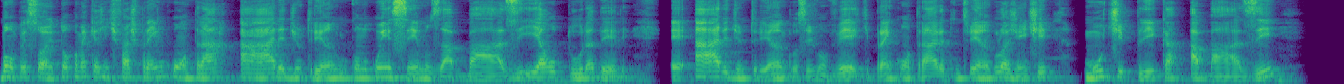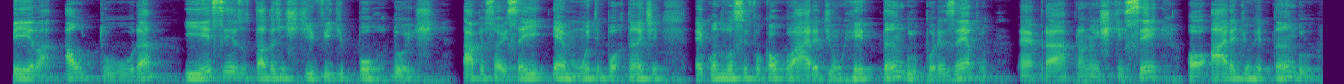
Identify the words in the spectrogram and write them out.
Bom, pessoal, então como é que a gente faz para encontrar a área de um triângulo quando conhecemos a base e a altura dele? É, a área de um triângulo, vocês vão ver que para encontrar a área de um triângulo, a gente multiplica a base pela altura e esse resultado a gente divide por 2. Tá, pessoal? Isso aí é muito importante. É, quando você for calcular a área de um retângulo, por exemplo, né, para não esquecer, ó, a área de um retângulo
